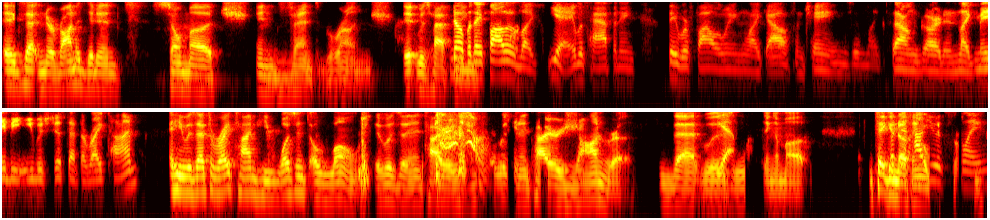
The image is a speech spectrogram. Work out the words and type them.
exact Nirvana didn't so much invent grunge. It was happening. No, but they followed like yeah, it was happening. They were following like Alice in Chains and like Soundgarden. Like maybe he was just at the right time. He was at the right time. He wasn't alone. It was an entire it was an entire genre that was yeah. lifting him up. Taking but nothing. How do you explain?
